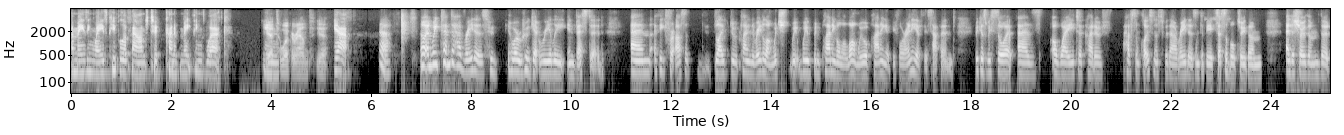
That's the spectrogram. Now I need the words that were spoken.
amazing ways people have found to kind of make things work. Yeah, in- to work around. Yeah. yeah. Yeah. Oh, and we tend to have readers who who are who get really invested. And I think for us, it- like do planning the read along, which we, we've been planning all along. We were planning it before any of this happened because we saw it as a way to kind of have some closeness with our readers and to be accessible to them and to show them that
